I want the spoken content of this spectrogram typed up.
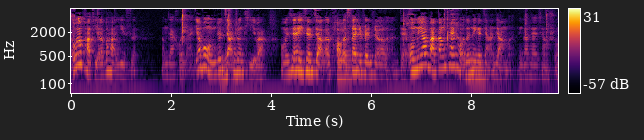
我又跑题了，不好意思，我们再回来，要不我们就讲正题吧。我们现在已经讲了跑了三十分钟了，对，我们要把刚开头的那个讲一讲嘛。你刚才想说，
